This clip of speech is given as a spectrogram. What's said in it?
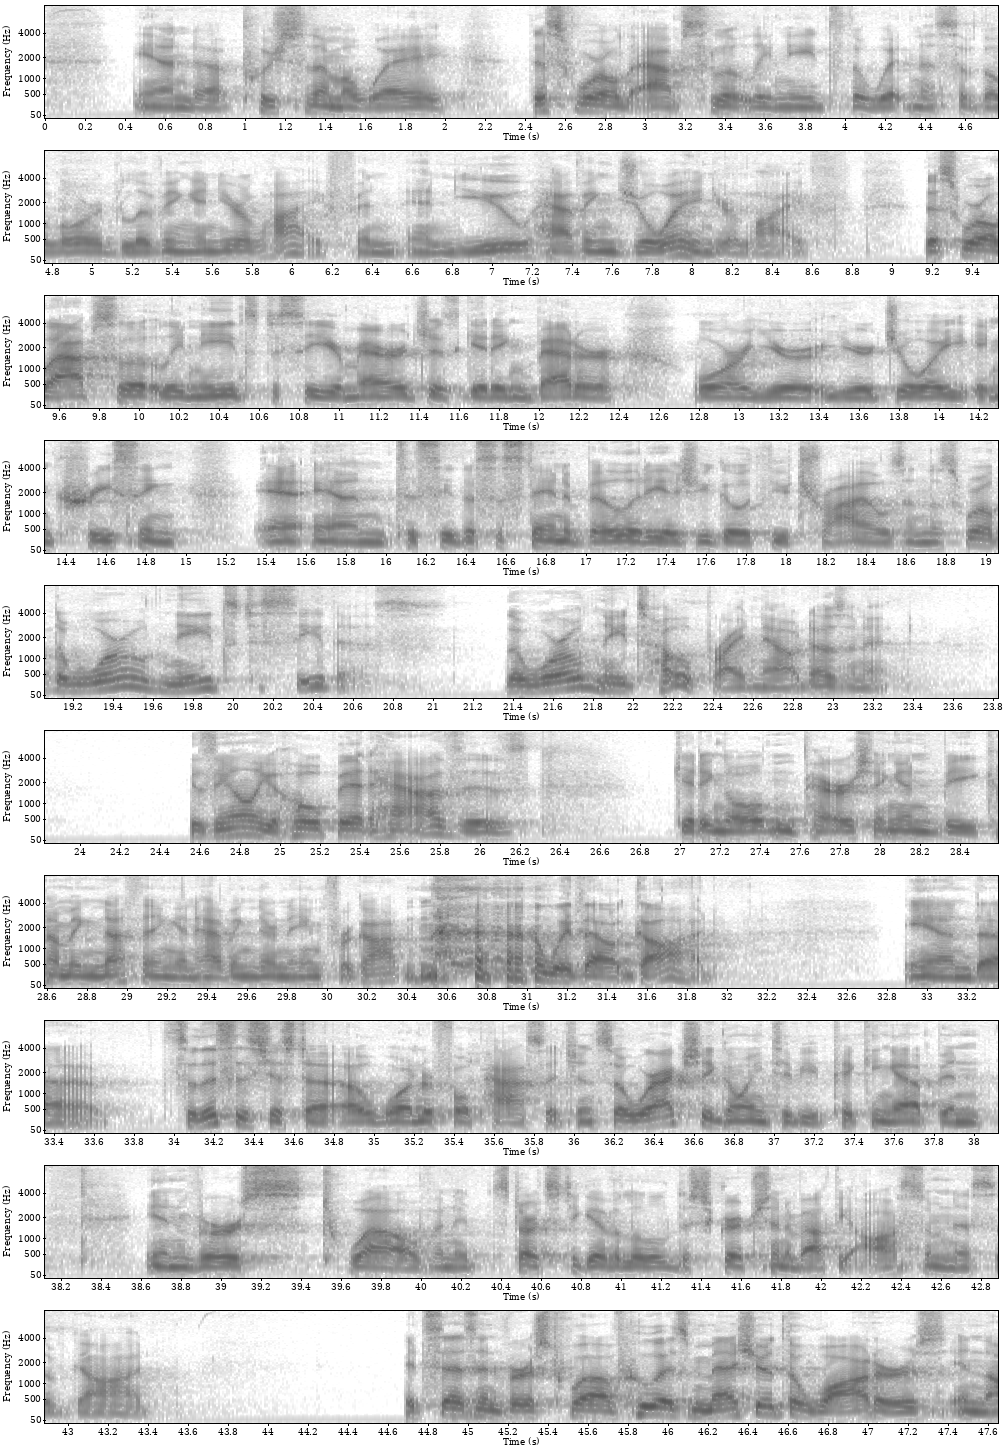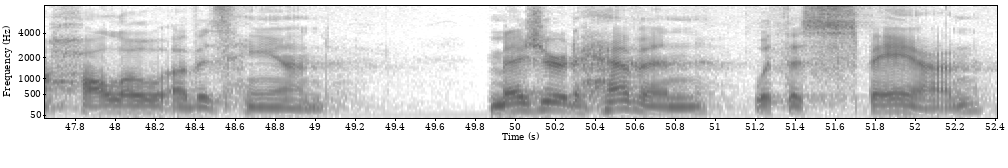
and uh, push them away, this world absolutely needs the witness of the Lord living in your life and, and you having joy in your life. This world absolutely needs to see your marriages getting better or your, your joy increasing and, and to see the sustainability as you go through trials in this world. The world needs to see this. The world needs hope right now, doesn't it? Because the only hope it has is getting old and perishing and becoming nothing and having their name forgotten without God. And uh, so this is just a, a, wonderful passage. And so we're actually going to be picking up in, in verse 12, and it starts to give a little description about the awesomeness of God. It says in verse 12, Who has measured the waters in the hollow of his hand, measured heaven with a span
